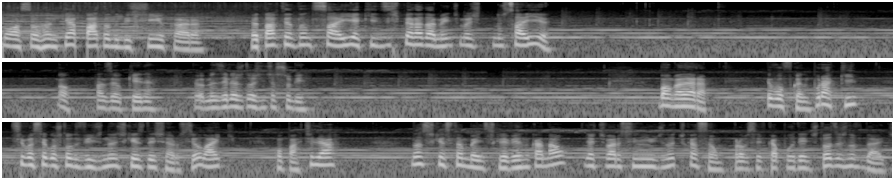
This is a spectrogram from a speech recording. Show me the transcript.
Nossa, eu arranquei a pata do bichinho, cara. Eu tava tentando sair aqui desesperadamente, mas não saía. Bom, fazer o que, né? Pelo menos ele ajudou a gente a subir. Bom, galera, eu vou ficando por aqui. Se você gostou do vídeo, não esqueça de deixar o seu like, compartilhar. Não se esqueça também de se inscrever no canal e ativar o sininho de notificação para você ficar por dentro de todas as novidades.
